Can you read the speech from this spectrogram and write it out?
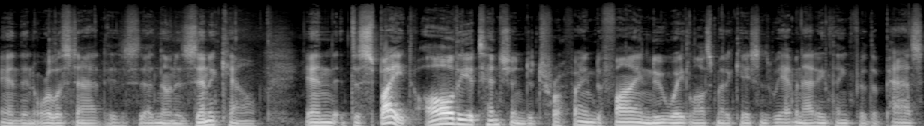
and then Orlistat is uh, known as Xenical. And despite all the attention to trying to find new weight loss medications, we haven't had anything for the past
